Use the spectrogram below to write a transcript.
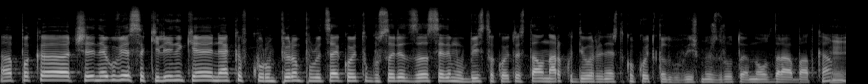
А пък, а, че неговия сакилиник е някакъв корумпиран полицай, който го съдят за 7 убийства, който е стал наркодилър или нещо който като го видиш, между другото, е много здрава батка. М.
